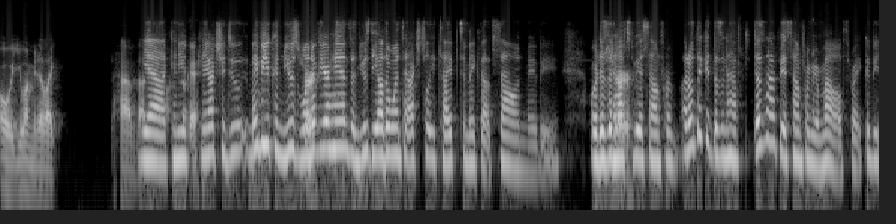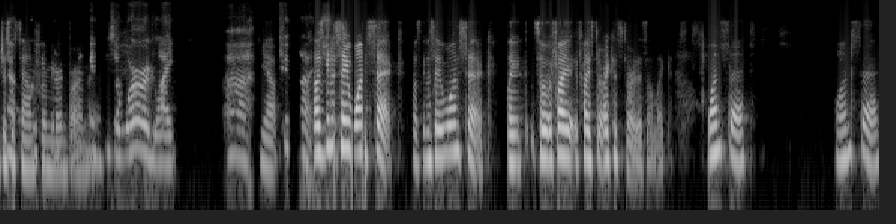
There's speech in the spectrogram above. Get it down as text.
Oh, you want me to like have that? Yeah, sound? can you Okay. can you actually do maybe you can use one of your hands and use the other one to actually type to make that sound maybe. Or does it have to be a sound from I don't think it doesn't have to doesn't have to be a sound from your mouth, right? It could be just No, a sound from your environment. could Use a word like, ah, Yeah. too much. I was gonna say one sec. I was gonna say one sec. Like so if I if I start I could start it. So I'm like one sec one sec.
